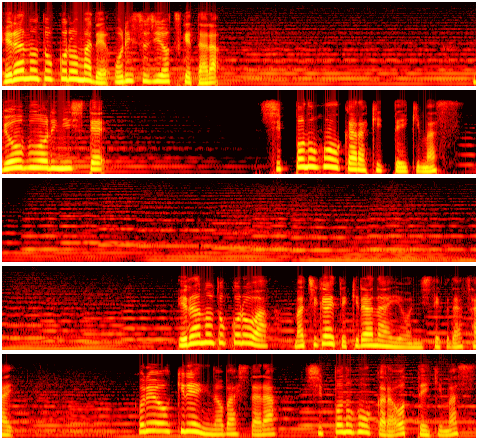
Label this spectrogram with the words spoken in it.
ヘラのところまで折り筋をつけたら屏風折りにして尻尾の方から切っていきます。エラのところは間違えて切らないようにしてください。これをきれいに伸ばしたら尻尾の方から折っていきます。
